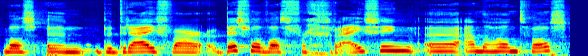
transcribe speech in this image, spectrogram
was een bedrijf waar best wel wat vergrijzing uh, aan de hand was.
